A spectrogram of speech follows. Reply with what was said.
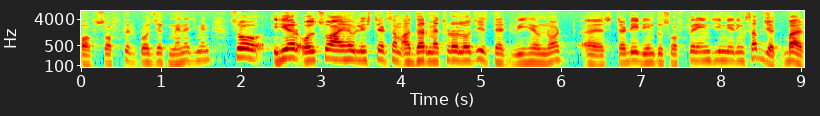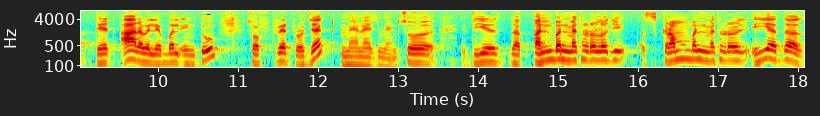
of software project management. So here also i have listed some other methodologies that we have not uh, studied into software engineering subject but that are available into software project management. So here's the kanban methodology scrumban methodology here the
